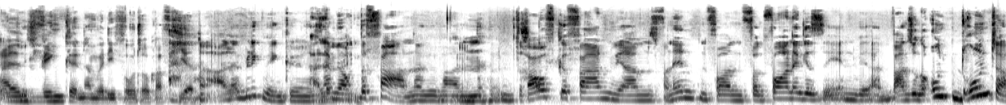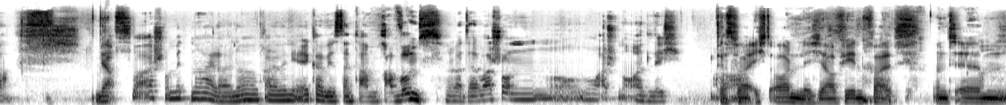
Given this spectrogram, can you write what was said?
allen Winkeln haben wir die fotografiert. alle Blickwinkel. Das Alle haben wir auch befahren. Ne? Wir waren drauf gefahren, wir haben es von hinten, von, von vorne gesehen, wir waren sogar unten drunter. Ja. Das war schon mit ein Highlight, ne? Gerade wenn die LKWs dann kamen. Ravums! Der war schon, war schon ordentlich. Das war echt ordentlich, ja, auf jeden Fall. Und ähm,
